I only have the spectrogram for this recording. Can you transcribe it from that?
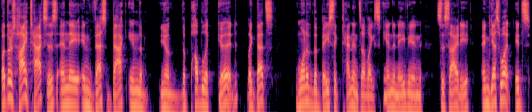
but there's high taxes and they invest back in the you know the public good. Like that's one of the basic tenets of like Scandinavian society. And guess what? It's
